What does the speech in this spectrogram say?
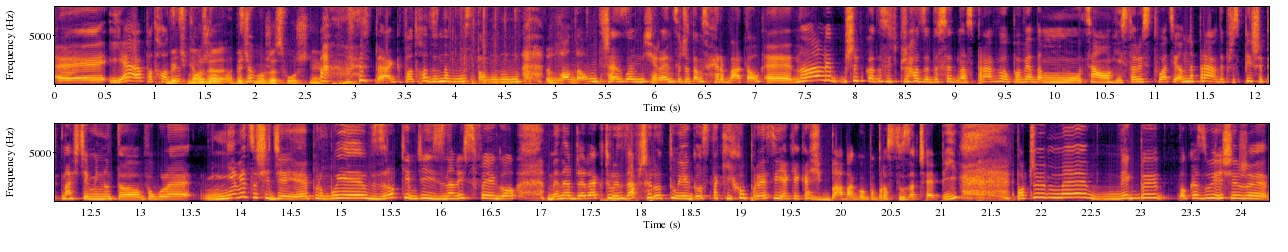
E, Ja podchodzę Być z tym może, znowu, być znowu może słusznie. tak, podchodzę znowu z tą wodą, trzęsą mi się ręce, czy tam z herbatą. E, No ale szybko dosyć przechodzę do sedna sprawy, opowiadam mu całą historię, sytuację. On naprawdę przez pierwsze 15 minut to w ogóle nie wie, co się dzieje, próbuje wzrokiem gdzieś znaleźć swojego menadżera, który zawsze rotuje go z takich opresji, jak jakaś baba go po prostu zaczepi. Po czym e, jakby okazuje się, że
